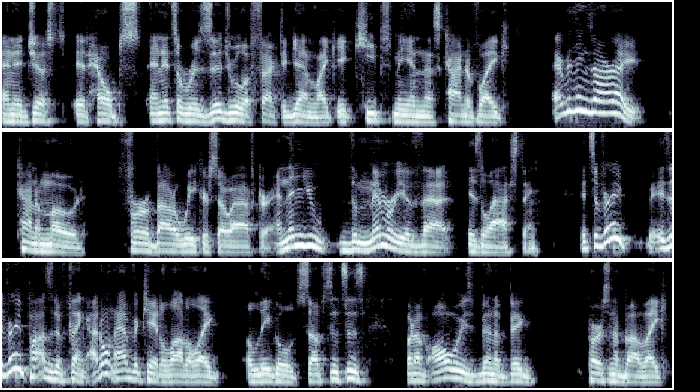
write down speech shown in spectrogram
And it just it helps. And it's a residual effect again like it keeps me in this kind of like everything's all right kind of mode for about a week or so after. And then you the memory of that is lasting. It's a very it's a very positive thing. I don't advocate a lot of like illegal substances but i've always been a big person about like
